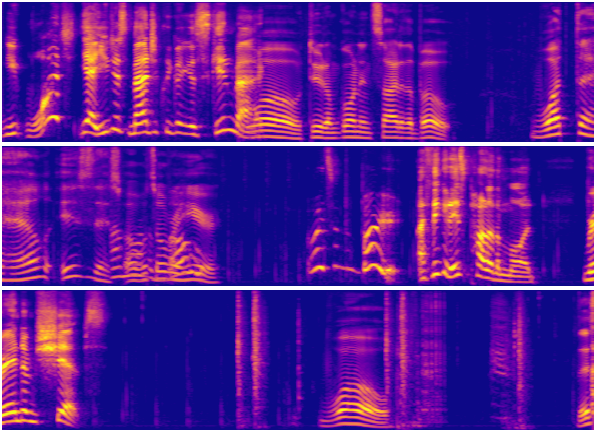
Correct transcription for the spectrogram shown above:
you what? Yeah, you just magically got your skin back. Whoa, dude, I'm going inside of the boat. What the hell is this? I'm oh, what's over boat. here? Oh, what's in the boat? I think it is part of the mod. Random ships. Whoa. This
